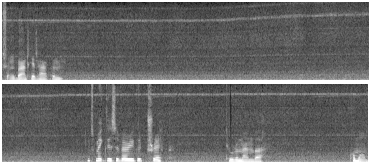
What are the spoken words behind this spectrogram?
something bad could happen. Let's make this a very good trip to remember. Come on.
